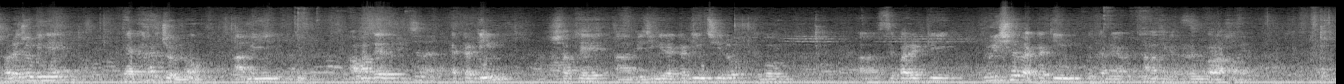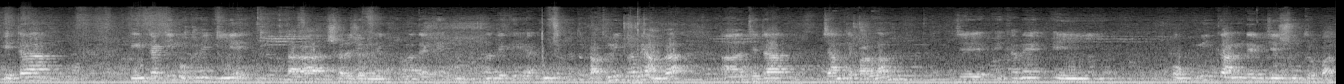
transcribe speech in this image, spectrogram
সরেজমিনে দেখার জন্য আমি আমাদের একটা টিম, সাথে বিজিবির একটা টিম ছিল এবং সেপারেটলি পুলিশেরও একটা টিম ওখানে থানা থেকে প্রেরণ করা হয়। এটা তিনটা টিম ওখানে গিয়ে তারা সরেজমিনে ঘটনা দেখে। এবং ঘটনা দেখে এখন পর্যন্ত প্রাথমিকভাবে আমরা যেটা জানতে পারলাম যে এখানে এই অগ্নিকাণ্ডের যে সূত্রপাত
